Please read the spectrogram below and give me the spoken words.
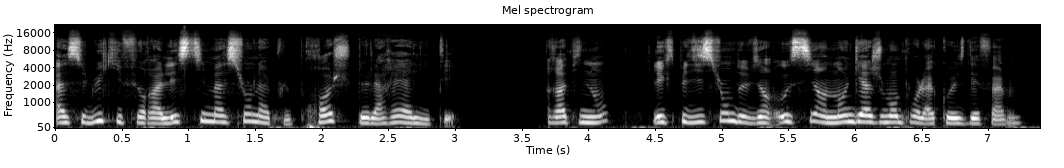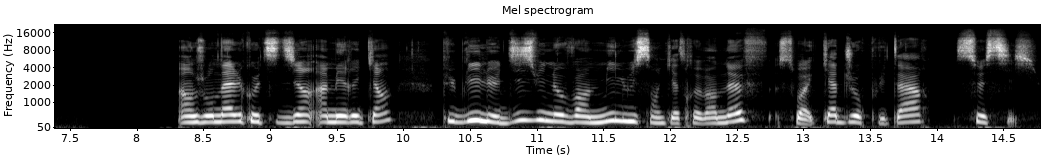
à celui qui fera l'estimation la plus proche de la réalité. Rapidement, l'expédition devient aussi un engagement pour la cause des femmes. Un journal quotidien américain publie le 18 novembre 1889, soit quatre jours plus tard, ceci.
